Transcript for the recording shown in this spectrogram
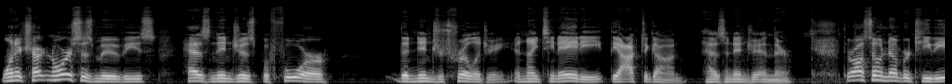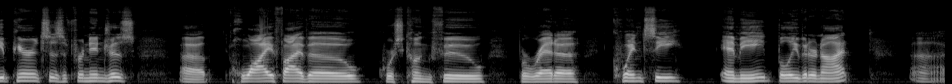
one of Chuck Norris's movies has ninjas before the Ninja trilogy. In 1980, The Octagon has a ninja in there. There are also a number of TV appearances for ninjas. Uh, Hawaii Five-O, of course, Kung Fu, Baretta, Quincy, ME, believe it or not, uh,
